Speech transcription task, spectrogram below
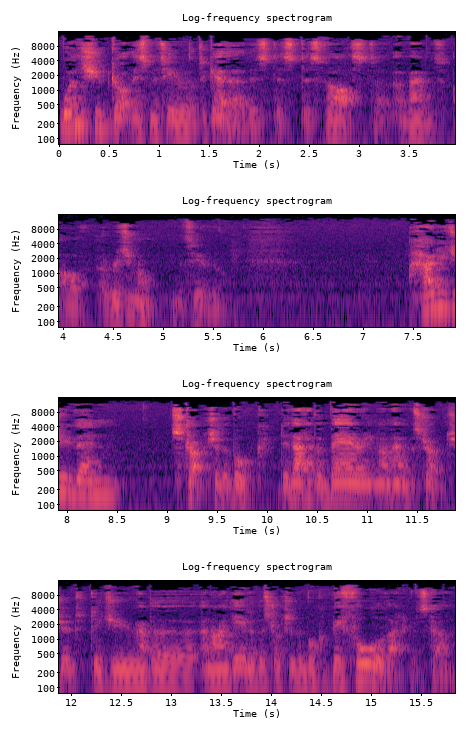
once you've got this material together, this, this, this vast uh, amount of original material, how did you then structure the book? Did that have a bearing on how it was structured? Did you have a, an idea of the structure of the book before that was done?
